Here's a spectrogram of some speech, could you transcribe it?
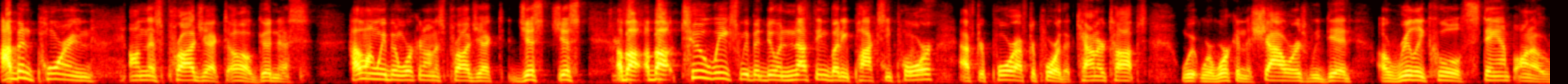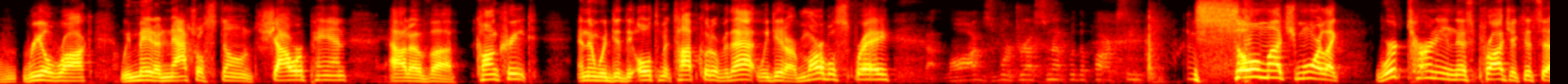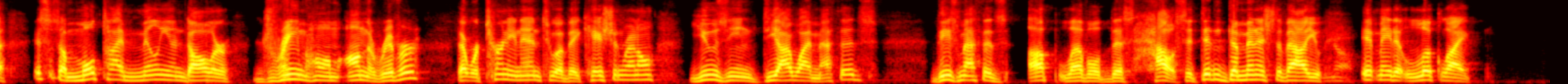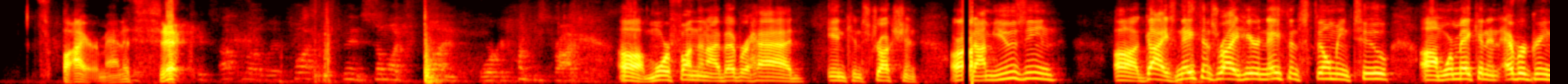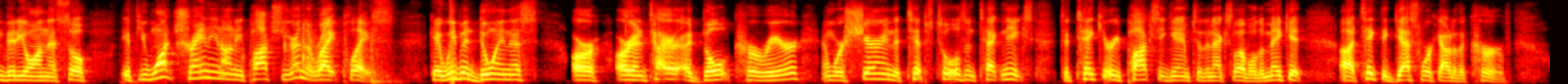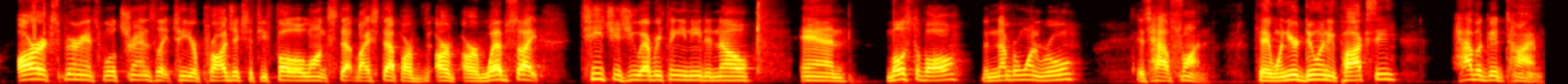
I've been pouring on this project, oh goodness. How long we've been working on this project? Just, just about about two weeks. We've been doing nothing but epoxy pour after pour after pour. The countertops, we're working the showers. We did a really cool stamp on a real rock. We made a natural stone shower pan out of uh, concrete. And then we did the ultimate top coat over that. We did our marble spray. Got logs we're dressing up with epoxy. So much more. Like we're turning this project, it's a this is a multi-million dollar dream home on the river that we're turning into a vacation rental using DIY methods. These methods up leveled this house. It didn't diminish the value. No. It made it look like it's fire, man. It's sick. It's up leveled. Plus, it's been so much fun working on these projects. Oh, more fun than I've ever had in construction. All right, I'm using, uh, guys, Nathan's right here. Nathan's filming too. Um, we're making an evergreen video on this. So if you want training on epoxy, you're in the right place. Okay, we've been doing this our, our entire adult career and we're sharing the tips, tools, and techniques to take your epoxy game to the next level, to make it, uh, take the guesswork out of the curve. Our experience will translate to your projects if you follow along step by step. Our, our, our website teaches you everything you need to know. And most of all, the number one rule is have fun. Okay, when you're doing epoxy, have a good time.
